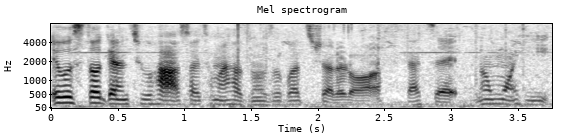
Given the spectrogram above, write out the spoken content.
it was still getting too hot. So I told my husband, I was like, let's shut it off. That's it. No more heat.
